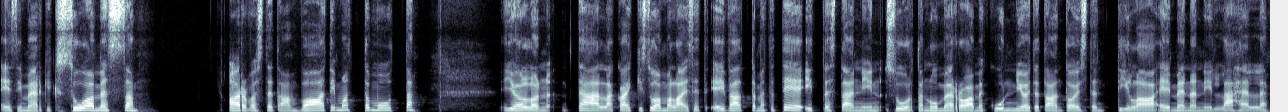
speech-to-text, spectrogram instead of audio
Esimerkiksi Suomessa arvostetaan vaatimattomuutta, jolloin täällä kaikki suomalaiset ei välttämättä tee itsestään niin suurta numeroa, me kunnioitetaan toisten tilaa, ei mennä niin lähelle.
